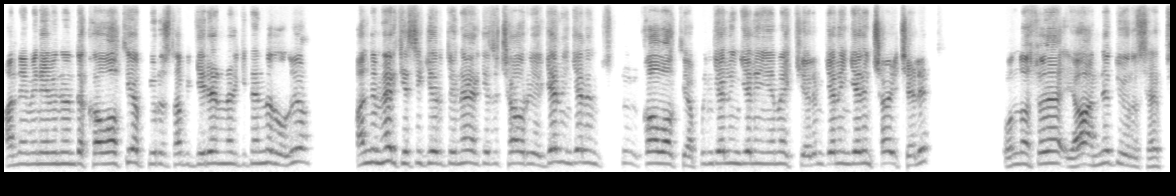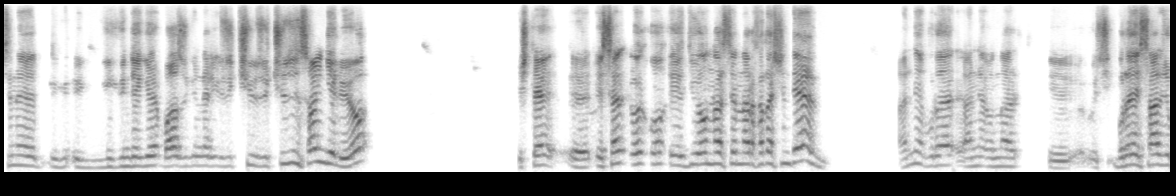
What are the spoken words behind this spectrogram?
annemin evinin önünde kahvaltı yapıyoruz. Tabii gelenler gidenler oluyor. Annem herkesi geri dönüyor, herkesi çağırıyor. Gelin gelin kahvaltı yapın, gelin gelin yemek yiyelim, gelin gelin çay içelim. Ondan sonra ya anne diyoruz hepsine günde bazı günler 100, 200, 300 insan geliyor. İşte e, e sen o, e, diyor onlar senin arkadaşın değil mi? Anne buraya anne onlar e, burayı sadece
